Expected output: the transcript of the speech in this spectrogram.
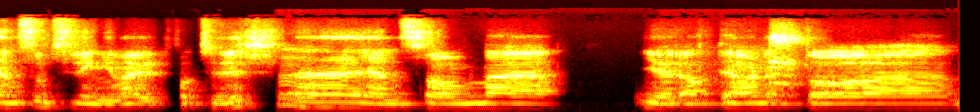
En som tvinger meg ut på tur. Uh, en som gjør at jeg har nødt til å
